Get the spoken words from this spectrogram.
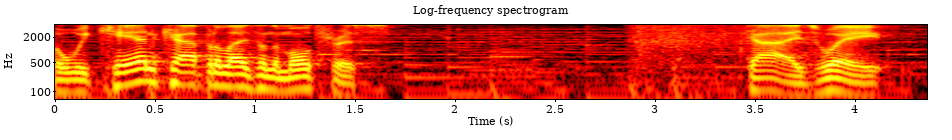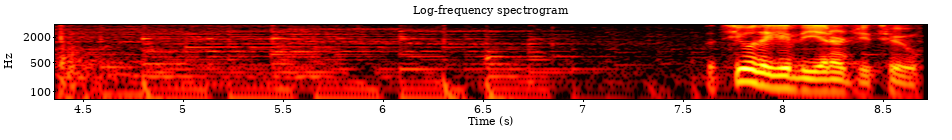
But we can capitalize on the Moltres. Guys, wait. Let's see what they give the energy to.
